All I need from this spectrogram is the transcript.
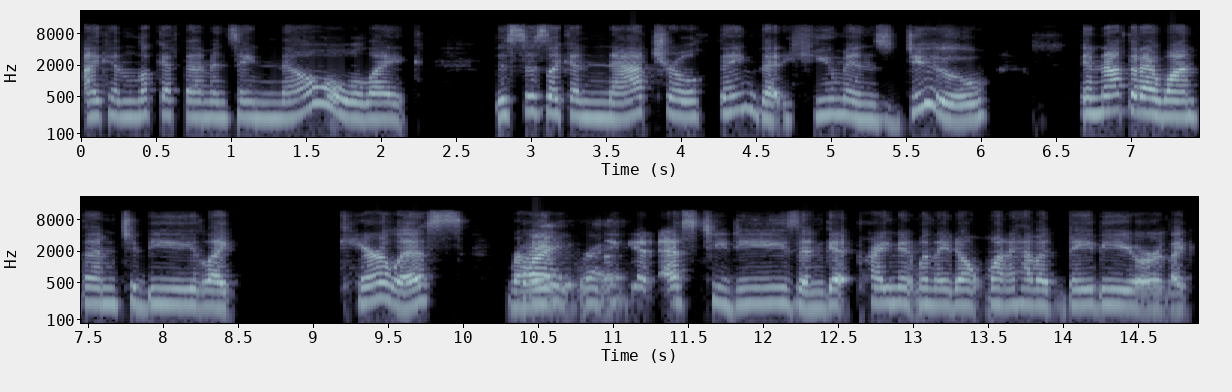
i can look at them and say no like this is like a natural thing that humans do and not that i want them to be like careless right right, right. Like get stds and get pregnant when they don't want to have a baby or like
